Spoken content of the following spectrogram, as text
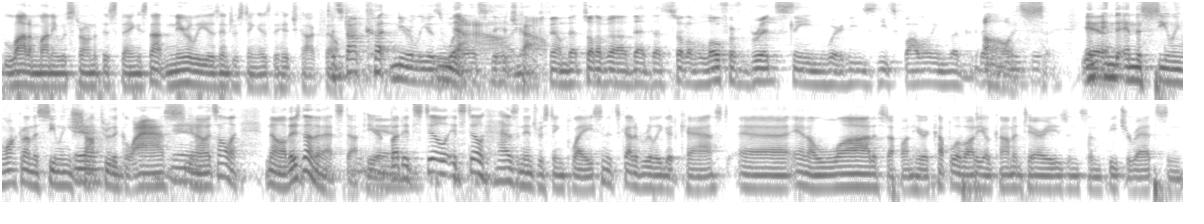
a lot of money was thrown at this thing. It's not nearly as interesting as the Hitchcock film. It's not cut nearly as well No, as the Hitchcock no. film. That sort of uh, that that sort of loaf of bread scene where he's he's following the. the Oh, it's. And, and and the ceiling, walking on the ceiling, shot through the glass. You know, it's all no. There's none of that stuff here, Yeah. but it still it still has an interesting place, and it's got a really good cast uh, and a lot of stuff on here. A couple of audio commentaries and some featurettes, and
